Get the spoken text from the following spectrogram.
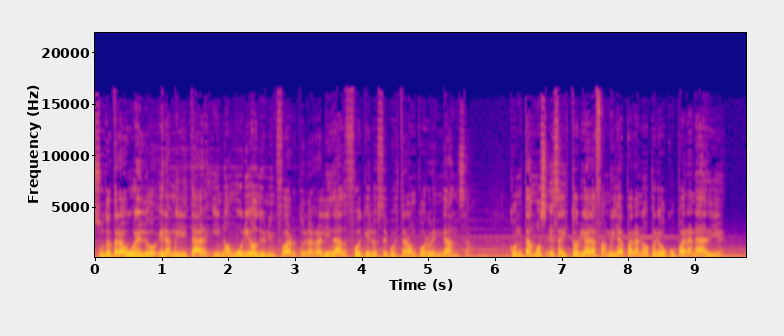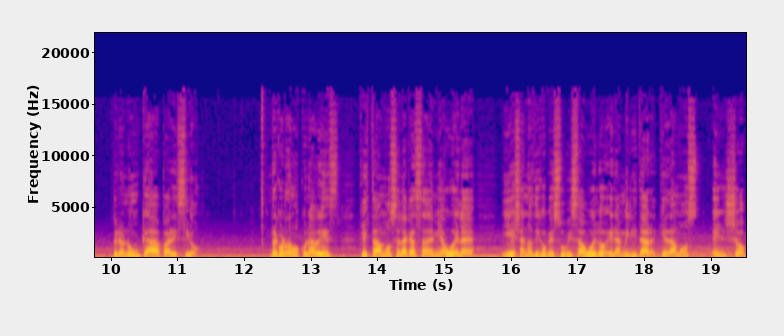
su tatarabuelo era militar y no murió de un infarto. La realidad fue que lo secuestraron por venganza. Contamos esa historia a la familia para no preocupar a nadie, pero nunca apareció. Recordamos que una vez que estábamos en la casa de mi abuela y ella nos dijo que su bisabuelo era militar, quedamos en shock.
